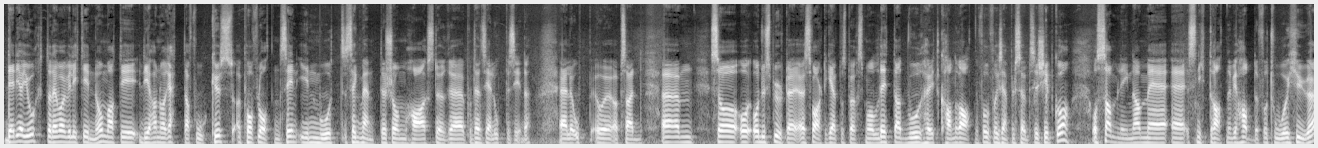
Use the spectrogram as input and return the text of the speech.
Det de har gjort, og det var vi litt innom, at de, de har nå retta fokus på flåten sin inn mot segmenter som har større potensiell oppeside. Eller opp, upside. Um, så, og, og, du spurte, jeg svarte ikke helt på spørsmålet ditt, at hvor høyt kan ratene for f.eks. subsea-skip gå? Og Sammenligna med eh, snittratene vi hadde for 22,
